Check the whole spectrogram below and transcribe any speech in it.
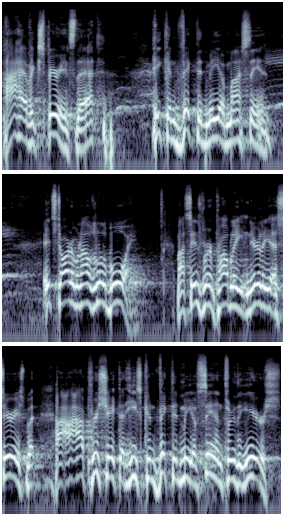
I have experienced that. He convicted me of my sin. It started when I was a little boy. My sins weren't probably nearly as serious, but I, appreciate that He's convicted me of sin through the years.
